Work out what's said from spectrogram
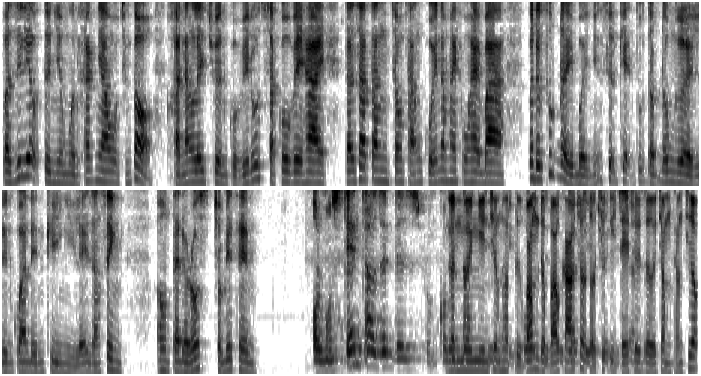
và dữ liệu từ nhiều nguồn khác nhau chứng tỏ khả năng lây truyền của virus SARS-CoV-2 đã gia tăng trong tháng cuối năm 2023 và được thúc đẩy bởi những sự kiện tụ tập đông người liên quan đến kỳ nghỉ lễ Giáng sinh. Ông Tedros cho biết thêm. Gần 10.000 trường hợp tử vong được báo cáo cho Tổ chức Y tế Thế giới trong tháng trước.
